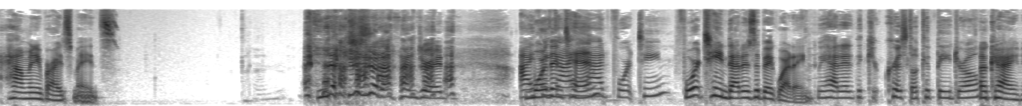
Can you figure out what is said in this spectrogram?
how many bridesmaids? no, she said a hundred. More think than I 10? had fourteen. Fourteen. That is a big wedding. We had it at the Crystal Cathedral. Okay.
